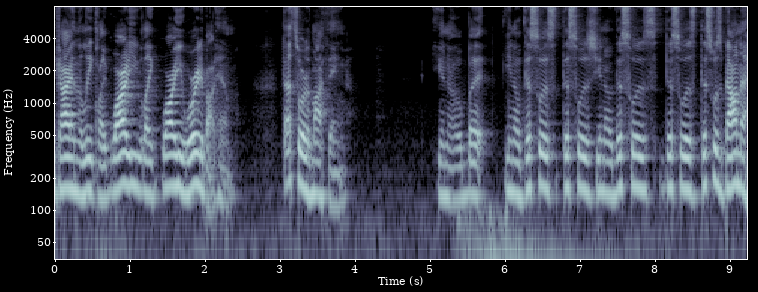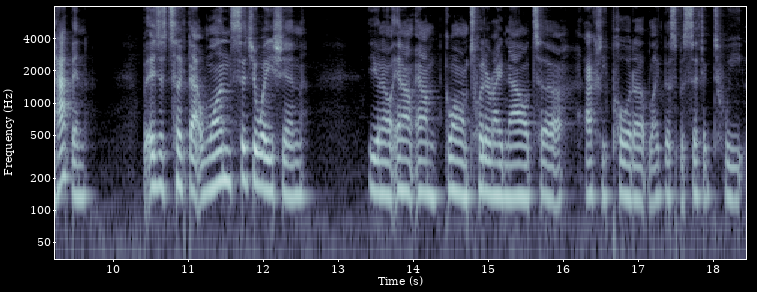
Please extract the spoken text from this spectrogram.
guy in the league. Like, why are you like why are you worried about him? That's sort of my thing. You know, but you know this was this was you know this was this was this was bound to happen, but it just took that one situation. You know, and I'm and I'm going on Twitter right now to actually pull it up, like the specific tweet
